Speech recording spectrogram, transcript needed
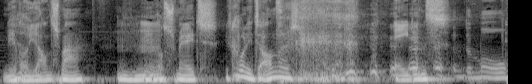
Merel Jansma. Merel Smeets. Het is gewoon iets anders. Edens. De mol.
